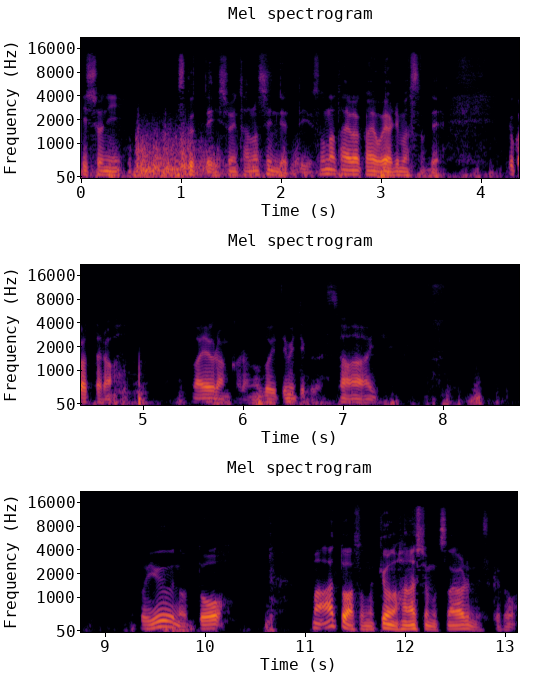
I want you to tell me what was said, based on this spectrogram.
一緒に作って一緒に楽しんでっていうそんな対話会をやりますのでよかったら概要欄から覗いてみてください。というのと、まあ、あとはその今日の話にもつながるんですけど、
